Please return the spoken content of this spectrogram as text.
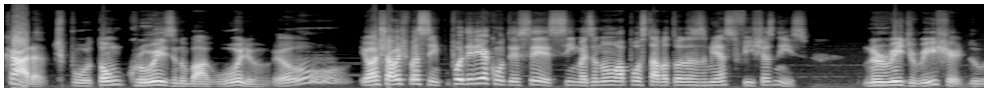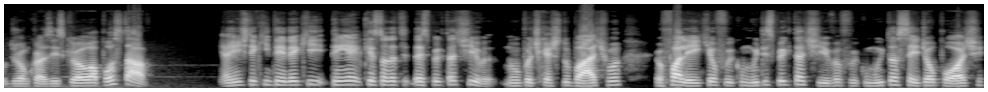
cara, tipo, Tom Cruise no bagulho, eu eu achava tipo assim, poderia acontecer, sim, mas eu não apostava todas as minhas fichas nisso no Reed Richard, do John Krasinski, eu apostava. A gente tem que entender que tem a questão da, da, expectativa. No podcast do Batman, eu falei que eu fui com muita expectativa, fui com muita sede ao pote,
